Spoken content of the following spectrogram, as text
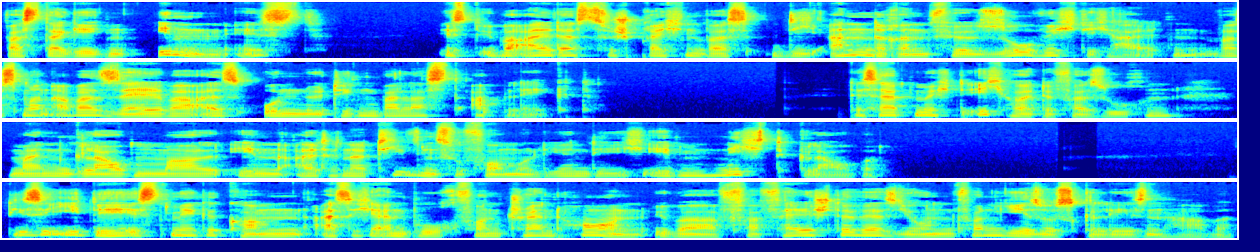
Was dagegen innen ist, ist über all das zu sprechen, was die anderen für so wichtig halten, was man aber selber als unnötigen Ballast ablegt. Deshalb möchte ich heute versuchen, meinen Glauben mal in Alternativen zu formulieren, die ich eben nicht glaube. Diese Idee ist mir gekommen, als ich ein Buch von Trent Horn über verfälschte Versionen von Jesus gelesen habe.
